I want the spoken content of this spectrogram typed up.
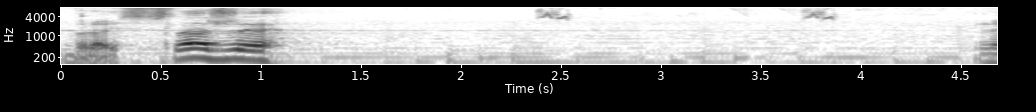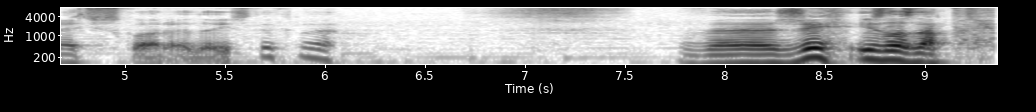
broj se slaže. Neće skoro da istekne. Veži, izlaz napolje.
